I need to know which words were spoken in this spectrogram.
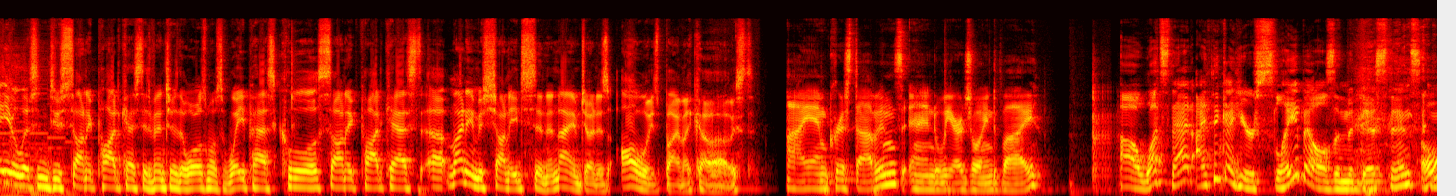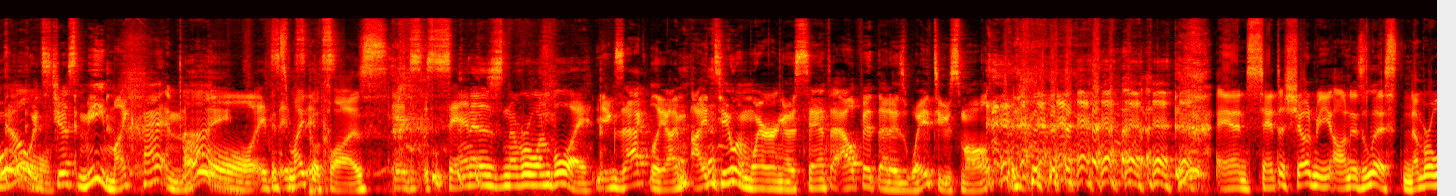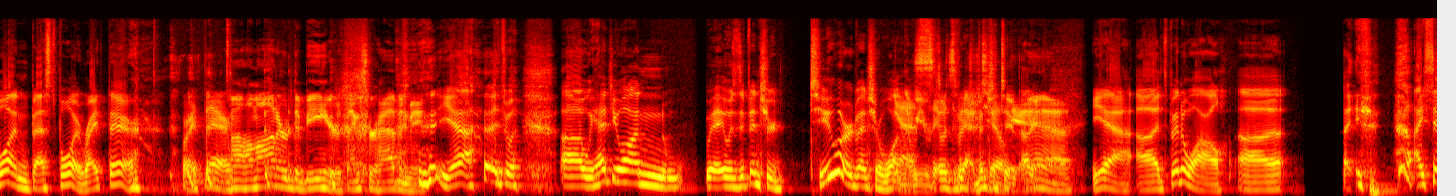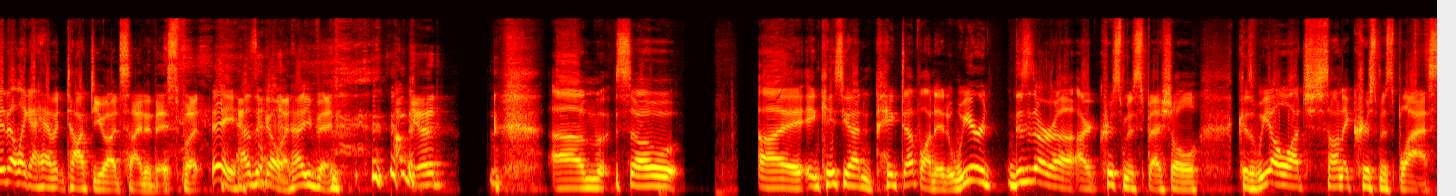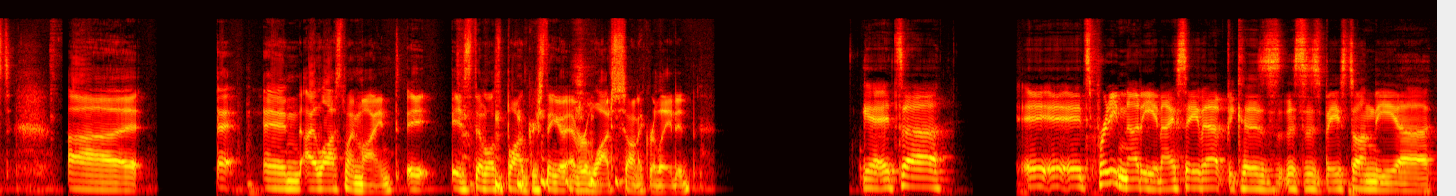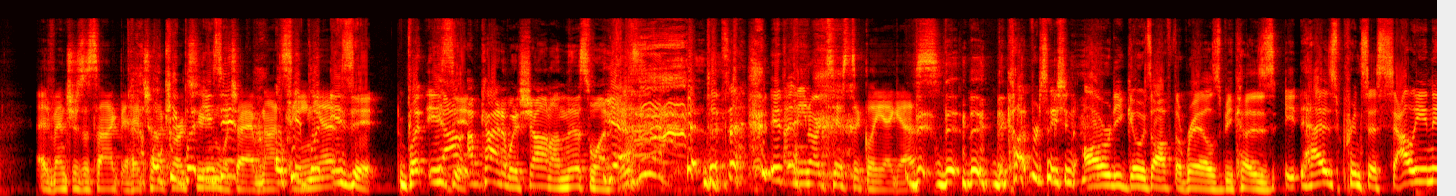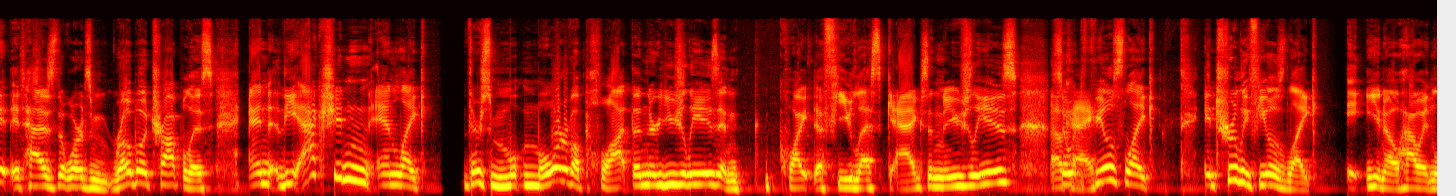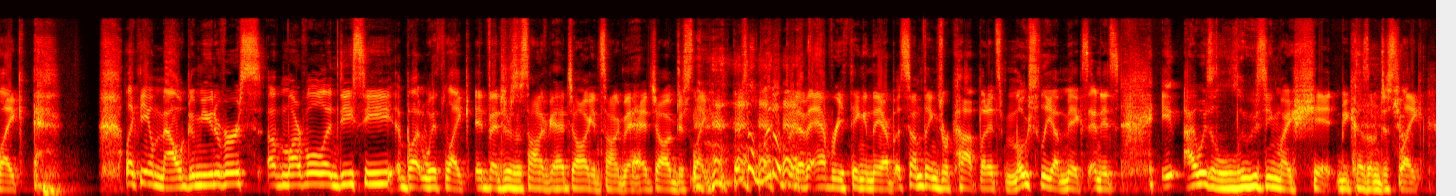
Hey, you're listening to Sonic Podcast Adventure, the world's most way past cool Sonic podcast. Uh, my name is Sean Aitchison, and I am joined as always by my co-host. I am Chris Dobbins, and we are joined by. Uh, what's that? I think I hear sleigh bells in the distance. Oh. No, it's just me, Mike Patton. Hi. Oh, It's, Michael Claus. It's Santa's number one boy. Exactly. I'm, I too am wearing a Santa outfit that is way too small. And Santa showed me on his list, number one, best boy, right there. Right there. I'm honored to be here. Thanks for having me. yeah. Uh, we had you on, it was Adventure 2 or Adventure 1 that Yes, we it was Adventure 2. Okay. Yeah. Yeah, uh, it's been a while. Uh, I, I say that like I haven't talked to you outside of this, but hey, how's it going? How you been? I'm good. Um, so, uh, in case you hadn't picked up on it, we are this is our uh, our Christmas special because we all watched Sonic Christmas Blast. Uh, and I lost my mind. It, it's the most bonkers thing I've ever watched Sonic related. Yeah, it's uh, i- i it's pretty nutty, and I say that because this is based on the uh, Adventures of Sonic the Hedgehog cartoon, which I have not okay, seen but yet. is it? But is Yeah, it? I'm kind of with Sean on this one. yeah. That's, it's, I mean, artistically, I guess. the, the, the conversation already goes off the rails because it has Princess Sally in it. It has the words Robotropolis, and the action and like there's m- more of a plot than there usually is, and quite a few less gags than there usually is. So it feels like it truly feels like it- you know how in like. Like the amalgam universe of Marvel and DC, but with like Adventures of Sonic the Hedgehog and Sonic the Hedgehog, just like there's a little bit of everything in there, but some things were cut, but it's mostly a mix. And it's, it, I was losing my shit because I'm just like,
